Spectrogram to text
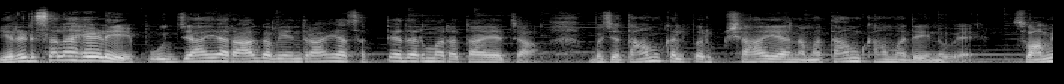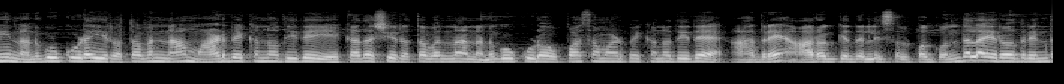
ಎರಡು ಸಲ ಹೇಳಿ, ಪೂಜ್ಯಾಯ ರಾಘವೇಂದ್ರಾಯ ಸತ್ಯಧರ್ಮರತಾಯ ಚ, ಭಜತಾಂ ಕಲ್ಪವೃಕ್ಷಾಯ ನಮತಾಂ ಕಾಮಧೇನುವೆ. ಸ್ವಾಮಿ, ನನಗೂ ಕೂಡ ಈ ವ್ರತವನ್ನು ಮಾಡಬೇಕನ್ನೋದಿದೆ, ಏಕಾದಶಿ ವ್ರತವನ್ನು ನನಗೂ ಕೂಡ ಉಪವಾಸ ಮಾಡಬೇಕನ್ನೋದಿದೆ. ಆದರೆ ಆರೋಗ್ಯದಲ್ಲಿ ಸ್ವಲ್ಪ ಗೊಂದಲ ಇರೋದ್ರಿಂದ,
